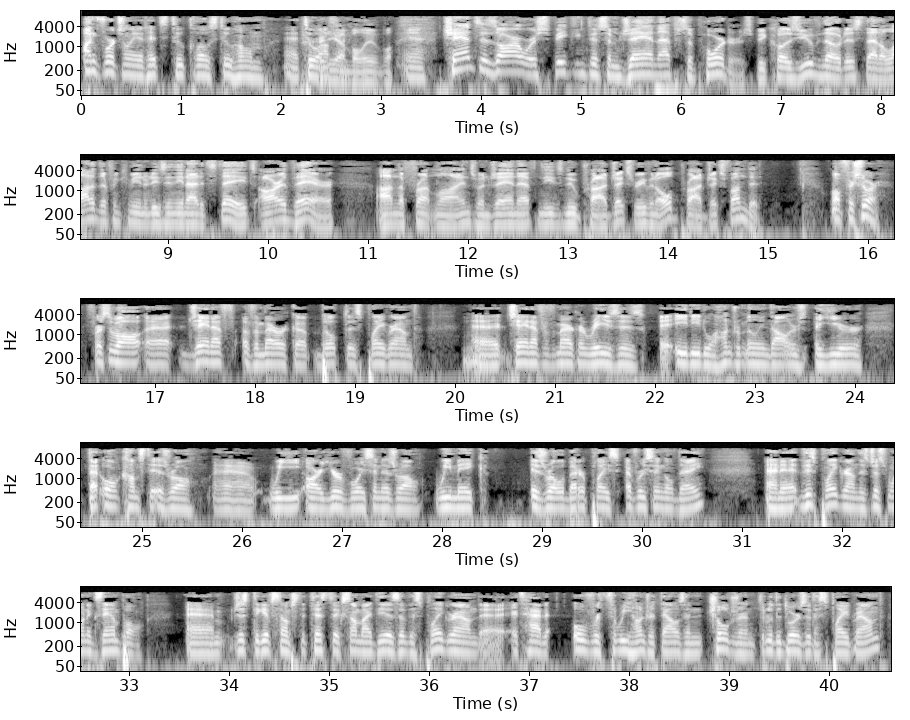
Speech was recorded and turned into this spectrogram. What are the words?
unfortunately it hits too close to home uh, too Pretty often. unbelievable. Yeah. Chances are we're speaking to some JNF supporters because you've noticed that a lot of different communities in the United States are there on the front lines when JNF needs new projects or even old projects funded. Well, for sure. First of all, uh, JNF of America built this playground. Uh, JNF of America raises 80 to 100 million dollars a year. That all comes to Israel. Uh, we are your voice in Israel. We make Israel a better place every single day. And uh, this playground is just one example. Um, just to give some statistics, some ideas of this playground, uh, it's had over 300,000 children through the doors of this playground,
